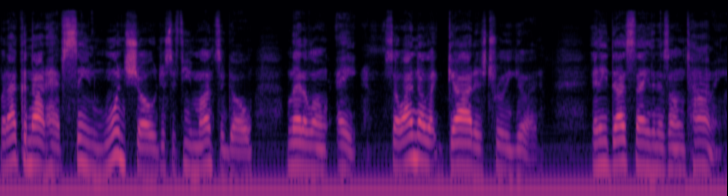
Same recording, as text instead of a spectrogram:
but I could not have seen one show just a few months ago, let alone eight. So I know that God is truly good, and He does things in His own timing.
